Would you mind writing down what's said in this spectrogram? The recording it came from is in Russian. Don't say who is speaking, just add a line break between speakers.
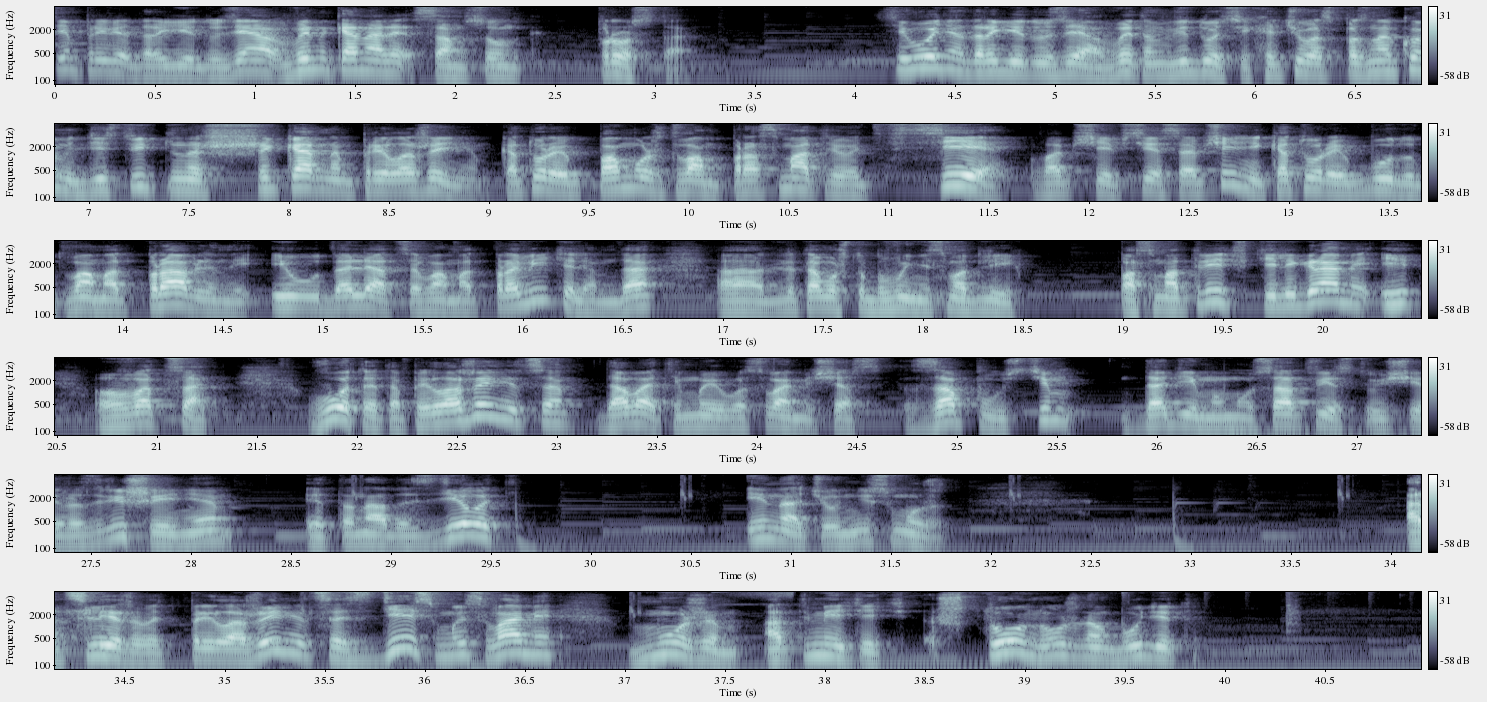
Всем привет, дорогие друзья! Вы на канале Samsung Просто. Сегодня, дорогие друзья, в этом видосе хочу вас познакомить действительно с шикарным приложением, которое поможет вам просматривать все, вообще все сообщения, которые будут вам отправлены и удаляться вам отправителям, да, а, для того, чтобы вы не смогли их посмотреть в Телеграме и в WhatsApp. Вот это приложение. Давайте мы его с вами сейчас запустим, дадим ему соответствующее разрешение. Это надо сделать иначе он не сможет отслеживать приложение. Здесь мы с вами можем отметить, что нужно будет,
